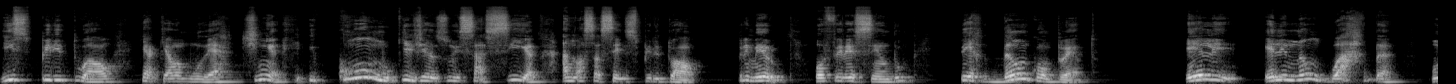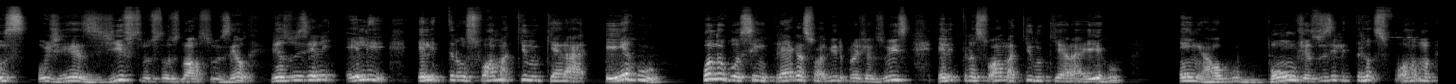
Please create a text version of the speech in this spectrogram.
espiritual que aquela mulher tinha. E como que Jesus sacia a nossa sede espiritual? Primeiro, oferecendo perdão completo ele, ele não guarda os, os registros dos nossos erros. Jesus ele, ele, ele transforma aquilo que era erro. Quando você entrega a sua vida para Jesus, ele transforma aquilo que era erro em algo bom. Jesus ele transforma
